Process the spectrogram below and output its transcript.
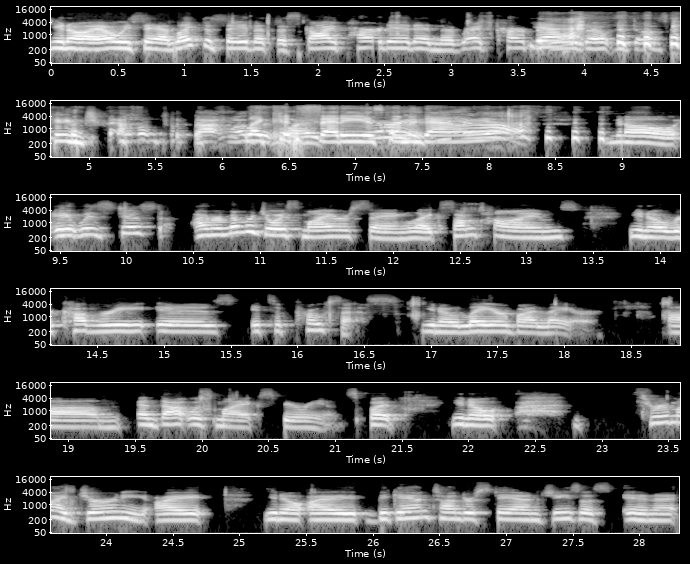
you know, I always say I'd like to say that the sky parted and the red carpet yeah. rolled out, the doves came down, but that was like confetti like, is coming down. Yeah. yeah. no, it was just, I remember Joyce Meyer saying, like, sometimes, you know, recovery is, it's a process, you know, layer by layer um, and that was my experience. But you know through my journey i you know i began to understand jesus in a,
